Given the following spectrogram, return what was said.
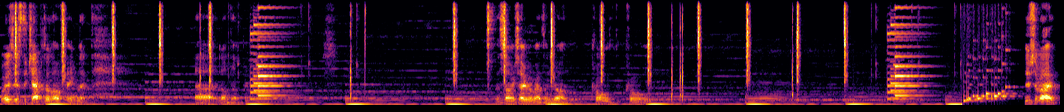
Which is the capital of England? Uh, London. The song is about Elton John. Cold, cold. You survived.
